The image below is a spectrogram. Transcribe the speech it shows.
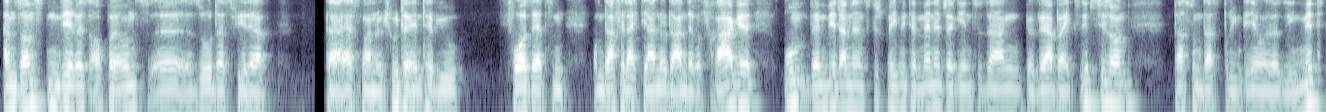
Ansonsten wäre es auch bei uns äh, so, dass wir da, da erstmal ein Recruiter-Interview vorsetzen, um da vielleicht die eine oder andere Frage, um, wenn wir dann ins Gespräch mit dem Manager gehen, zu sagen, Bewerber XY, das und das bringt er oder sie mit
